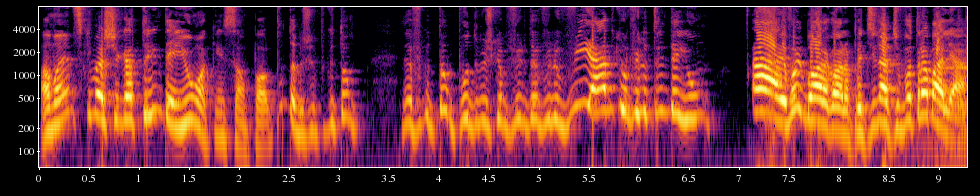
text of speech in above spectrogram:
Amanhã diz que vai chegar 31 aqui em São Paulo. Puta, bicho, eu fico tão eu fico tão puto, bicho, que eu prefiro ter um filho viado que um filho 31. Ah, eu vou embora agora, Petinati, eu vou trabalhar.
